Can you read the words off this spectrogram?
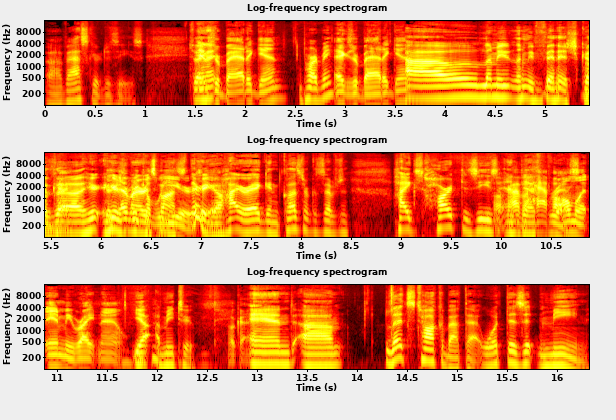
uh, vascular disease. So And eggs I- are bad again. Pardon me. Eggs are bad again. Uh, let me let me finish because Okay. uh, here, here's my response. years, there you yeah. go. Higher egg and cholesterol consumption hikes heart disease I and have a half risk. an omelet in me right now. Yeah, me too. Okay. And um, let's talk about that. What does it mean?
